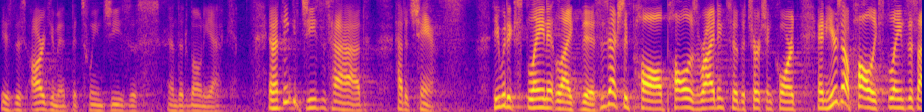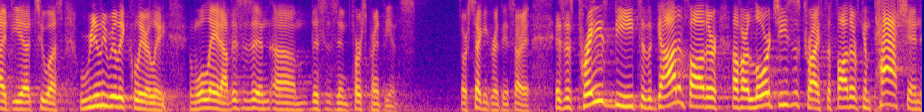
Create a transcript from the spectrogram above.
is this argument between Jesus and the demoniac. And I think if Jesus had had a chance, he would explain it like this. This is actually Paul. Paul is writing to the church in Corinth. And here's how Paul explains this idea to us really, really clearly. And we'll lay it out. This is in, um, this is in 1 Corinthians or Second Corinthians, sorry. It says, Praise be to the God and Father of our Lord Jesus Christ, the Father of compassion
